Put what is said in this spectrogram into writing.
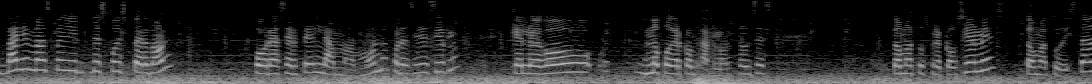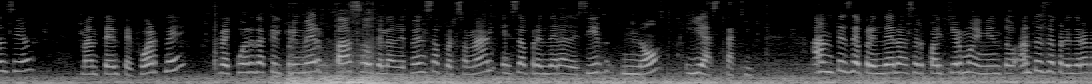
vale más pedir después perdón por hacerte la mamona, por así decirlo, que luego no poder contarlo. Entonces, toma tus precauciones, toma tu distancia, mantente fuerte. Recuerda que el primer paso de la defensa personal es aprender a decir no y hasta aquí antes de aprender a hacer cualquier movimiento, antes de aprender a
